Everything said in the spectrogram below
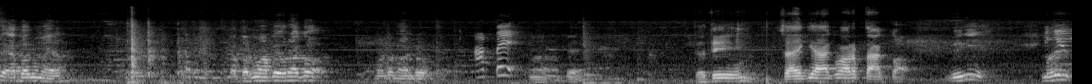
apik kabarmu Mel? Kabarmu apik ora kok? Mantuk-mantuk. Apik. Nah, apik. Jadi saiki aku arep takok. Wingi kemarin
